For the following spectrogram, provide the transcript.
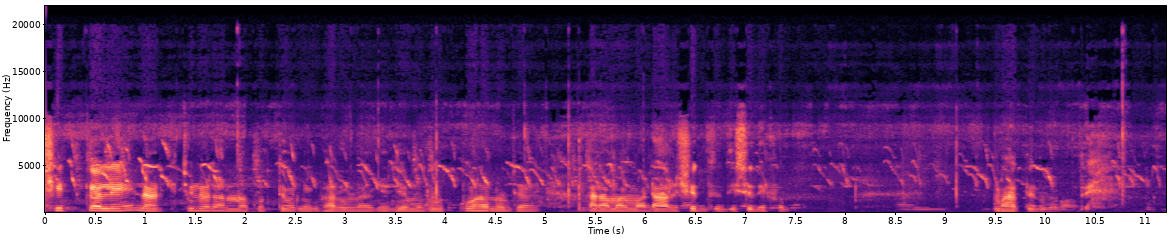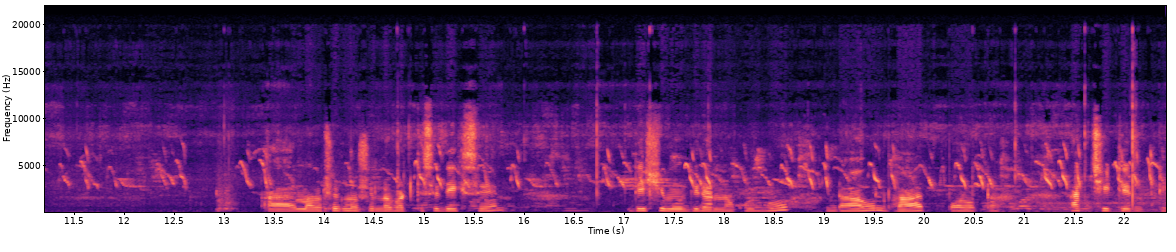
শীতকালে লাড়কি চুলে রান্না করতে অনেক ভালো লাগে, যেমন রোদ পোহানো যায়, আর আমার মা ডাল সেদ্ধ দিছে দেখুন, ভাতের মধ্যে। আর মাংসের মশলা বাটতেছে দেখছেন? দেশি মুরগি রান্না করব। ডাউল, ভাত, পরোটা আর ছিটে রুটি।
